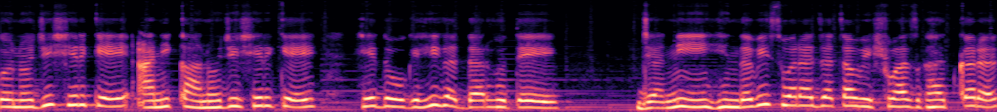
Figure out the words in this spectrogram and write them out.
गणोजी शिर्के आणि कान्होजी शिर्के हे दोघेही गद्दार होते. ज्यांनी हिंदवी स्वराज्याचा विश्वासघात करत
